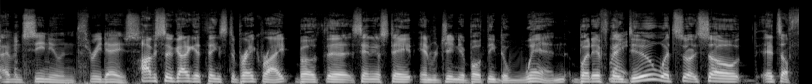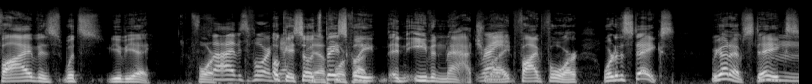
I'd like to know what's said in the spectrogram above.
I haven't seen you in three days. obviously we've got to get things to break right. Both uh, San Diego State and Virginia both need to win. But if they Right. do, what's so, so it's a five is what's UVA? Four. Five is four. Okay, yeah. so it's Yeah, four, basically an even match, right? Right. Five four. What are the stakes? We got to have stakes.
